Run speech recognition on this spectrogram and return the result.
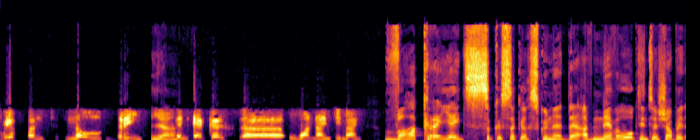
2.03 Ja. en ek is uh 199. Waar kry jy sulke sulke skoene? That I've never walked into a shop. It,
